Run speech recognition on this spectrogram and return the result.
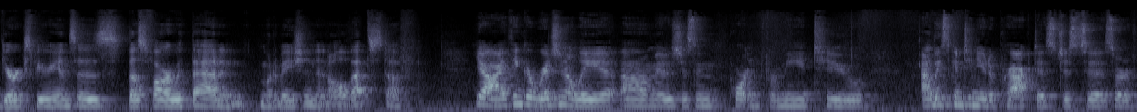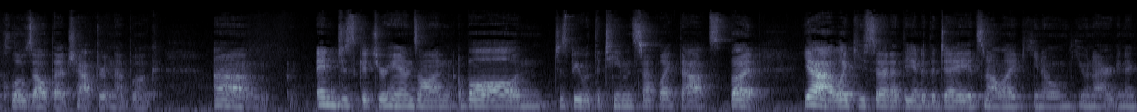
your experiences thus far with that and motivation and all that stuff? Yeah, I think originally um, it was just important for me to at least continue to practice just to sort of close out that chapter in that book. Um, and just get your hands on a ball and just be with the team and stuff like that. But yeah, like you said, at the end of the day, it's not like, you know, you and I are going to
